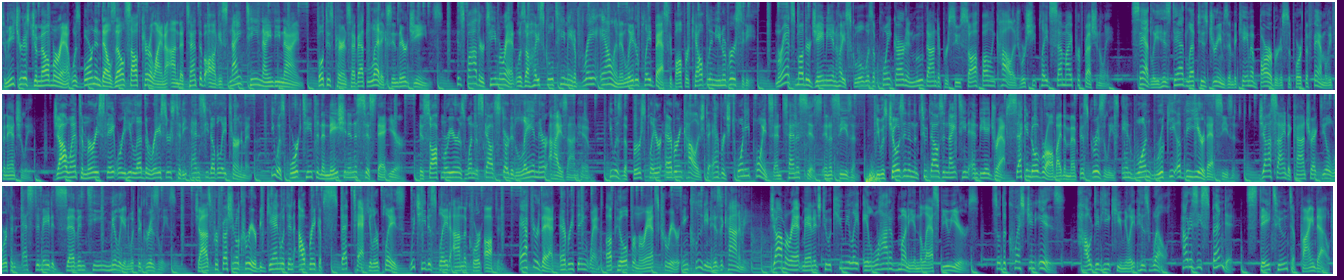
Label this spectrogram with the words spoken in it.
Demetrius Jamel Morant was born in Dalzell, South Carolina on the 10th of August, 1999. Both his parents have athletics in their genes. His father, Tee Morant, was a high school teammate of Ray Allen and later played basketball for Cal University. Morant's mother, Jamie, in high school was a point guard and moved on to pursue softball in college, where she played semi professionally. Sadly, his dad left his dreams and became a barber to support the family financially. Ja went to Murray State where he led the Racers to the NCAA tournament. He was 14th in the nation in assists that year. His sophomore year is when the scouts started laying their eyes on him. He was the first player ever in college to average 20 points and 10 assists in a season. He was chosen in the 2019 NBA Draft, second overall by the Memphis Grizzlies, and won Rookie of the Year that season. Ja signed a contract deal worth an estimated 17 million with the Grizzlies. Ja's professional career began with an outbreak of spectacular plays, which he displayed on the court often. After that, everything went uphill for Morant's career, including his economy. Ja Morant managed to accumulate a lot of money in the last few years. So the question is how did he accumulate his wealth? How does he spend it? Stay tuned to find out.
